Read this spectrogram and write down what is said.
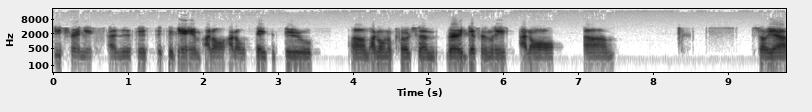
see training as if it's, it's a game. I don't I don't take it too um, I don't approach them very differently at all. Um, so yeah,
